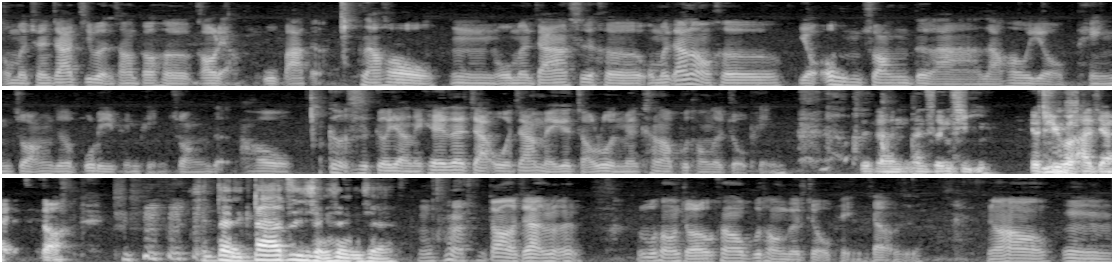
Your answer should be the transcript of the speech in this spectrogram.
我们全家基本上都喝高粱五八的，然后嗯，我们家是喝我们家那种喝有瓮装的啊，然后有瓶装，就是玻璃瓶瓶装的，然后各式各样，你可以在家我家每个角落里面看到不同的酒瓶。真的很很神奇。有去过他家也知道，对，大家自己想象一下。嗯，到我家里面不同角落看到不同的酒瓶这样子，然后嗯，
